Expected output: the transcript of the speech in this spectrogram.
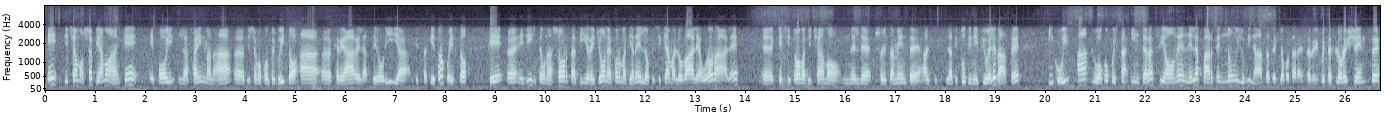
E diciamo, sappiamo anche, e poi la Feynman ha eh, diciamo, contribuito a eh, creare la teoria che sta dietro a questo, che eh, esiste una sorta di regione a forma di anello che si chiama l'ovale aurorale, eh, che si trova diciamo, nelle solitamente alti, latitudini più elevate, in cui ha luogo questa interazione nella parte non illuminata del globo terrestre, perché queste fluorescenze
